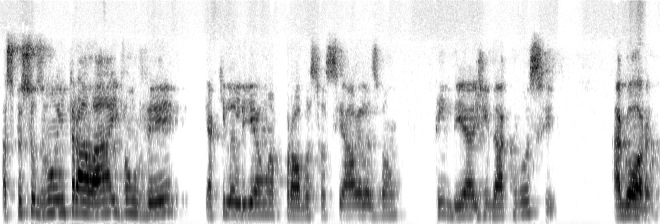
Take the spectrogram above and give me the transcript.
as pessoas vão entrar lá e vão ver que aquilo ali é uma prova social, elas vão tender a agendar com você. Agora,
